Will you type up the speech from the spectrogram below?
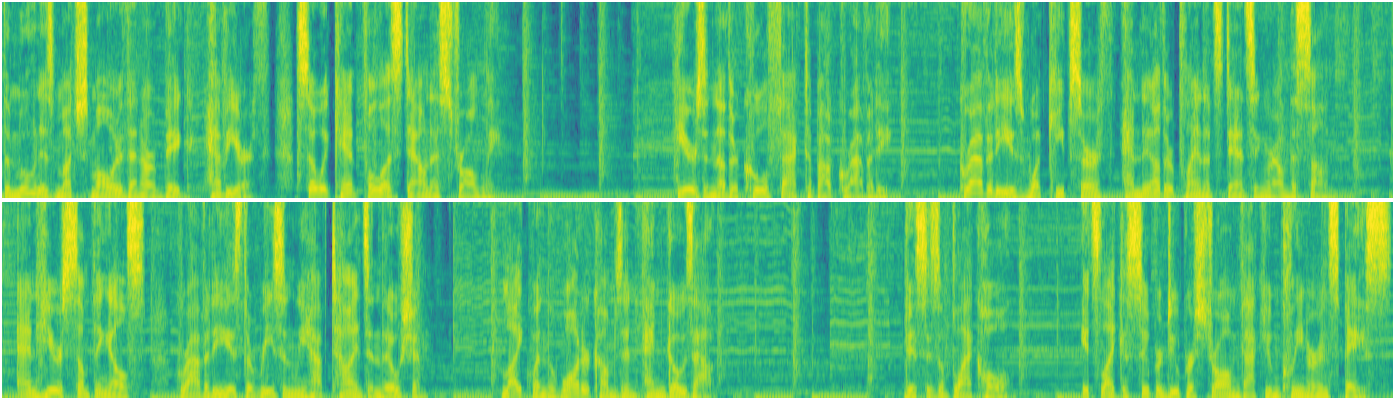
The moon is much smaller than our big, heavy Earth, so it can't pull us down as strongly. Here's another cool fact about gravity. Gravity is what keeps Earth and the other planets dancing around the sun. And here's something else, gravity is the reason we have tides in the ocean. Like when the water comes in and goes out. This is a black hole. It's like a super duper strong vacuum cleaner in space.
